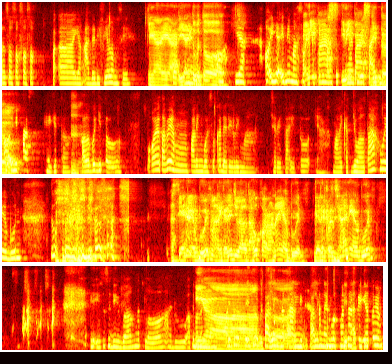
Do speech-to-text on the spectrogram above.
eh, sosok-sosok eh, yang ada di film sih. Iya iya iya itu betul. Oh iya, oh iya ini masuk. Oh, ini pas, masuk ini pas gitu. Oh ini pas kayak gitu. Hmm. Kalau gue gitu. Pokoknya tapi yang paling gue suka dari lima cerita itu ya malaikat jual tahu ya bun. Tuh Kasihan ya bun, malaikatnya jual tahu corona ya bun. Gak ada kerjaan ya bun. Ih, itu sedih banget loh. Aduh, apa Iya, itu itu betul. paling paling paling nancep Lukman di hati tuh yang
